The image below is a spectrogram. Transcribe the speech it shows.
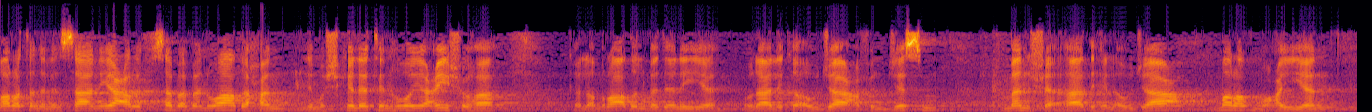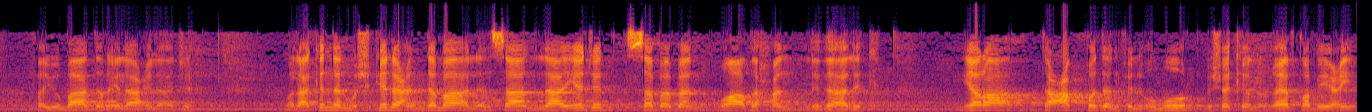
مرة الإنسان يعرف سببا واضحا لمشكلة هو يعيشها كالأمراض البدنية. هنالك أوجاع في الجسم منشأ هذه الأوجاع مرض معين فيبادر إلى علاجه. ولكن المشكلة عندما الإنسان لا يجد سببا واضحا لذلك. يرى تعقدا في الأمور بشكل غير طبيعي.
